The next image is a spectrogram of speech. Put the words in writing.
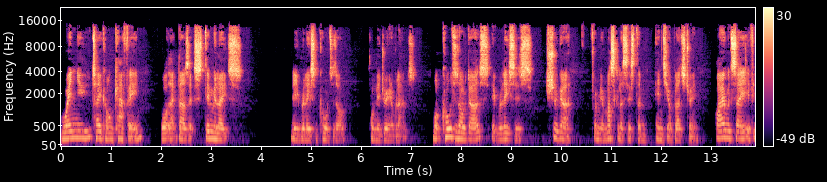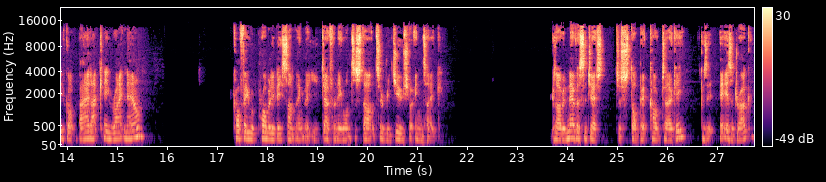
when you take on caffeine, what that does, it stimulates the release of cortisol from the adrenal glands. What cortisol does, it releases sugar from your muscular system into your bloodstream. I would say if you've got bad acne right now, coffee would probably be something that you definitely want to start to reduce your intake. Because I would never suggest just stop it cold turkey because it, it is a drug.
